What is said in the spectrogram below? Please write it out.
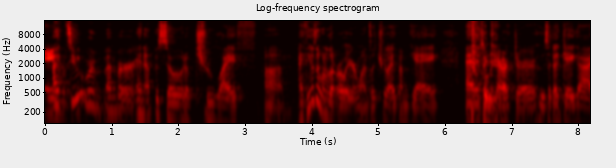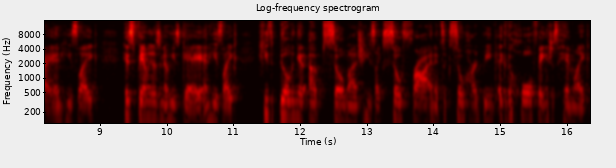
I do remember an episode of True Life. Um, I think it was like one of the earlier ones, like True Life, I'm gay. And it's a Oh, yeah. character who's like a gay guy, and he's like, his family doesn't know he's gay, and he's like, he's building it up so much, and he's like so fraught, and it's like so hard being, like the whole thing is just him like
